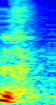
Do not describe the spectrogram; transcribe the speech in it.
Mm-hmm.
